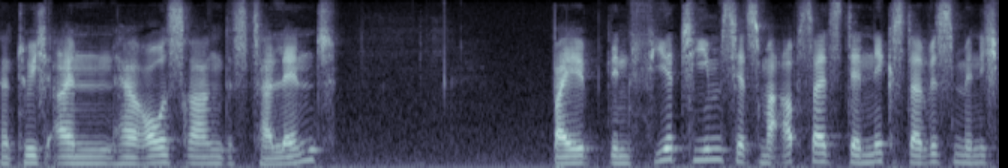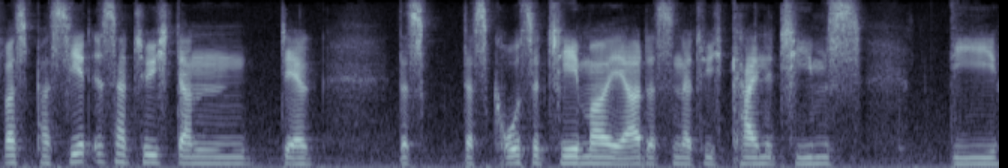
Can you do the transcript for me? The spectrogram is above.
natürlich ein herausragendes Talent. Bei den vier Teams, jetzt mal abseits der Knicks, da wissen wir nicht, was passiert ist, natürlich dann der, das, das große Thema, ja, das sind natürlich keine Teams, die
